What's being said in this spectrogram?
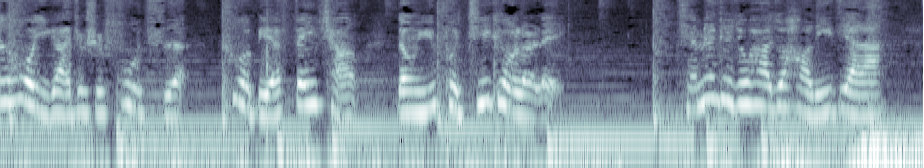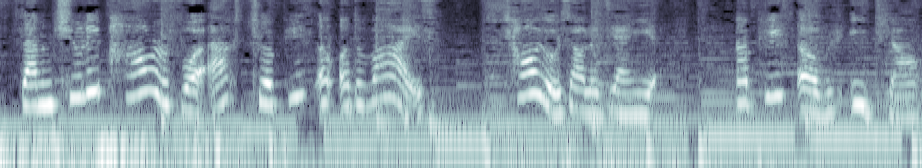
最后一个就是副词，特别非常等于 particularly。前面这句话就好理解啦。Some truly powerful extra piece of advice，超有效的建议。A piece of 是一条，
